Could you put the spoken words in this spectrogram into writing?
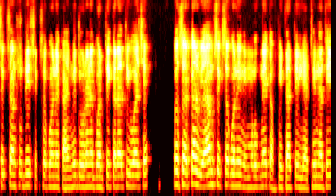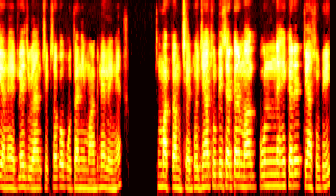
શિક્ષણ સુધી શિક્ષકોને કાયમી ધોરણે ભરતી કરાતી હોય છે. તો સરકાર વ્યાયામ શિક્ષકોની નિમણૂકને ગંભીરતાથી લેતી નથી અને એટલે જ વ્યાયામ શિક્ષકો પોતાની માંગને લઈને મક્કમ છે. તો જ્યાં સુધી સરકાર માંગ પૂર્ણ નહીં કરે, ત્યાં સુધી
